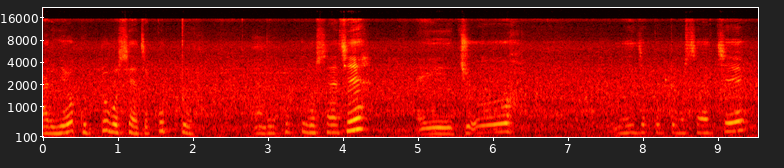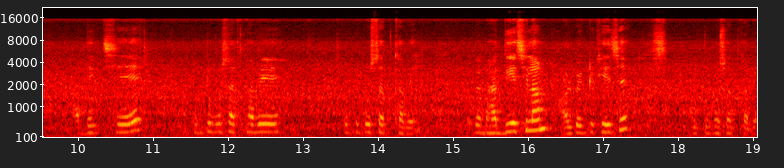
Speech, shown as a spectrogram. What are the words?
আর ইয়েও কুট্টু বসে আছে, কুট্টু। আমাদের কুট্টু বসে আছে। এই যে কুট্টু বসে আছে। আর দেখছে কুট্টু প্রসাদ খাবে কুট্টু প্রসাদ খাবে। ওকে ভাত দিয়েছিলাম, অল্প একটু খেয়েছে কুট্টু প্রসাদ খাবে।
